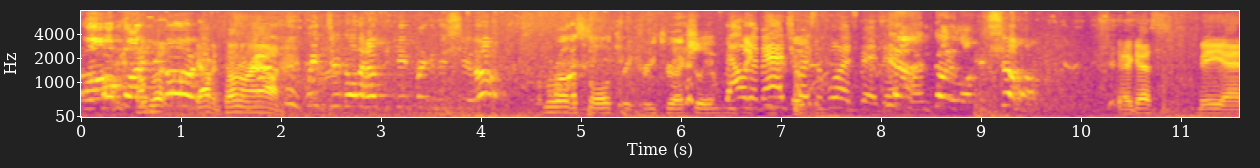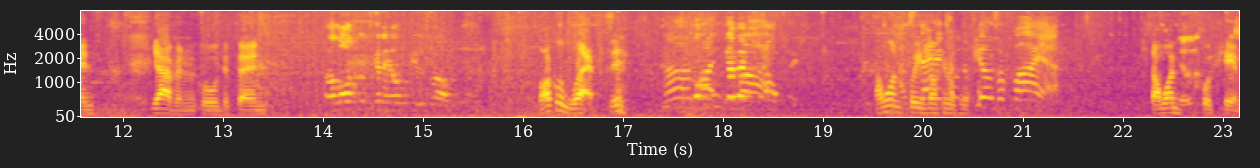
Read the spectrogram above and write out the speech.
Oh my Gavin, god! Gavin, turn around. We do not have to keep bringing this shit up. I'm a rather solitary creature, actually. That was a bad choice of words there, Yeah, Declan. no, Locker, shut up. Okay, I guess me and Gavin will defend. Oh, Lachlan's gonna help you as well. Lachlan left. No, oh Lachlan, might be go back to right. helping. Someone please standing knock on him top into... the pillars of fire. Someone push him.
